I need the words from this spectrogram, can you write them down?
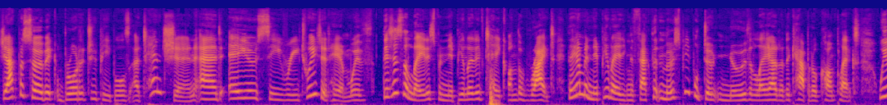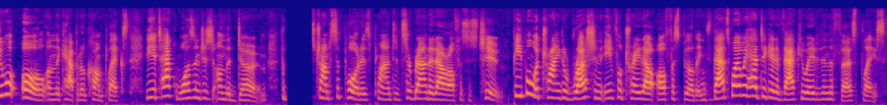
Jack Posobiec brought it to people's attention, and AOC retweeted him with, This is the latest manipulative take on the right. They are manipulating the fact that most people don't know the layout of the Capitol complex. We were all on the Capitol complex. The attack wasn't just on the dome. The Trump supporters planted surrounded our offices too. People were trying to rush and infiltrate our office buildings. That's why we had to get evacuated in the first place.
